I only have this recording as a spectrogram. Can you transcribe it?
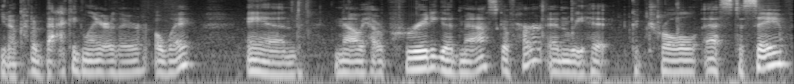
you know, kind of backing layer there away. And now we have a pretty good mask of her, and we hit Control S to save,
